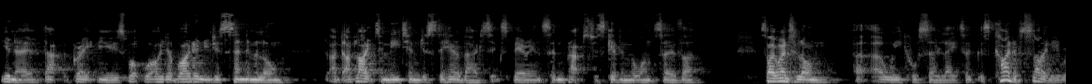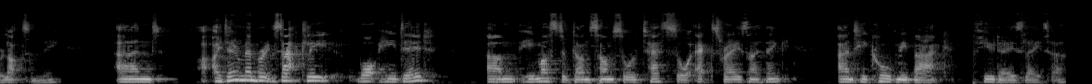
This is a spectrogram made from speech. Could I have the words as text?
you know that great news. What, why, why don't you just send him along? I'd, I'd, like to meet him just to hear about his experience and perhaps just give him a once over. So I went along a, a week or so later. It's kind of slightly reluctantly, and I don't remember exactly what he did. Um, he must have done some sort of tests or X-rays, I think. And he called me back a few days later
